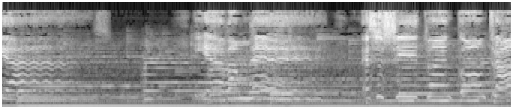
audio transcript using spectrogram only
días, llévame, necesito encontrar.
